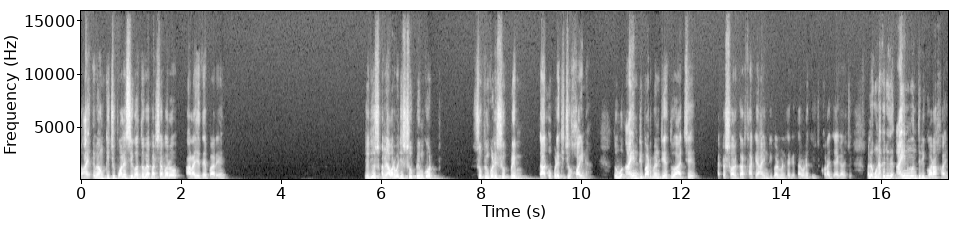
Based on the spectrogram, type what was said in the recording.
এবং কিছু পলিসিগত ব্যাপার স্যাপারও আনা যেতে পারে। যদিও আমি আবার বলছি সুপ্রিম কোর্ট, সুপ্রিম কোর্টই সুপ্রিম, তার উপরে কিছু হয় না। তবু আইন ডিপার্টমেন্ট যেহেতু আছে, একটা সরকার থাকে, আইন ডিপার্টমেন্ট থাকে, তার অনেক কিছু করার জায়গা আছে। ফলে ওনাকে যদি আইন মন্ত্রী করা হয়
